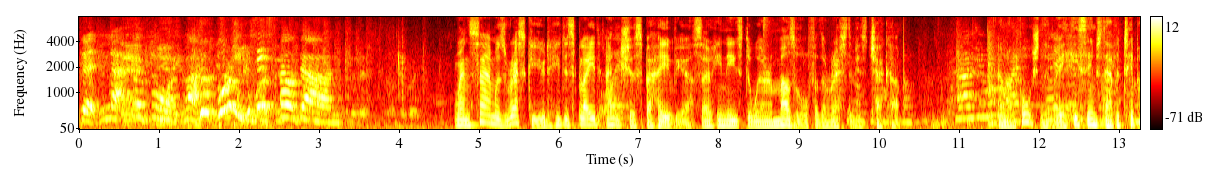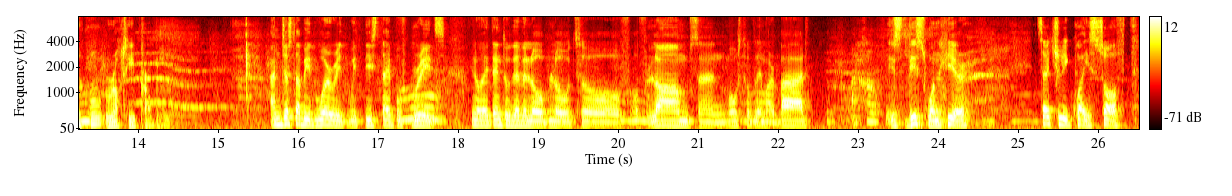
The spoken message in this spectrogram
Good. Good boy. Right. Good boy. Is this well done? When Sam was rescued, he displayed anxious behaviour, so he needs to wear a muzzle for the rest of his checkup. And unfortunately, he seems to have a typical rotty problem. I'm just a bit worried with this type of breeds. You know, they tend to develop loads of, of lumps, and most of them are bad. Is this one here? It's actually quite soft.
